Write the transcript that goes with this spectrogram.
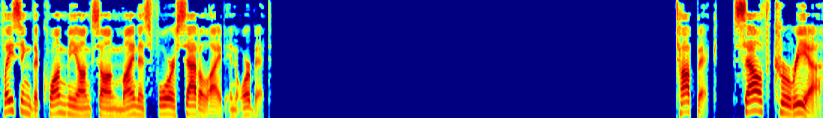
placing the Kwangmyongsong-4 satellite in orbit. Topic: South Korea.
